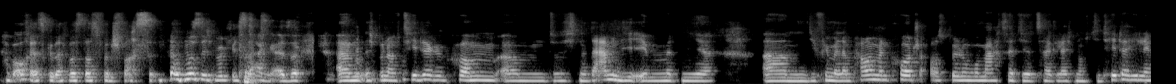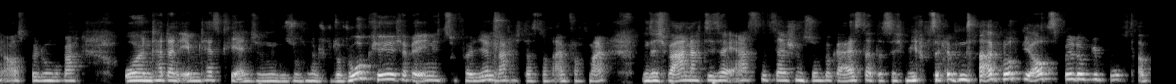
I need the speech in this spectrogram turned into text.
habe auch erst gedacht, was das für ein Schwachsinn, muss ich wirklich sagen. Also ähm, ich bin auf Täter gekommen ähm, durch eine Dame, die eben mit mir ähm, die Female Empowerment Coach Ausbildung gemacht, hat jetzt halt gleich noch die Theta Healing Ausbildung gemacht und hat dann eben Testklientinnen gesucht und habe ich gesagt, okay, ich habe ja eh nichts zu verlieren, mache ich das doch einfach mal. Und ich war nach dieser ersten Session so begeistert, dass ich mir am selben Tag noch die Ausbildung gebucht habe.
